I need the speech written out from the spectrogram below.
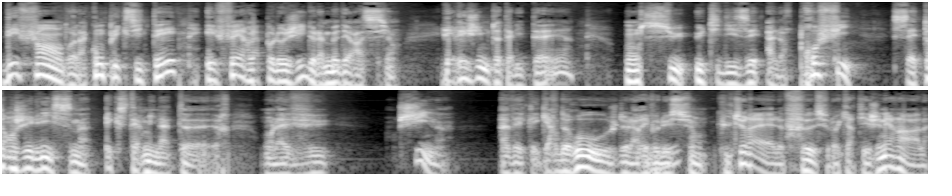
défendre la complexité et faire l'apologie de la modération? Les régimes totalitaires ont su utiliser à leur profit cet angélisme exterminateur. On l'a vu en Chine avec les gardes rouges de la révolution culturelle, feu sur le quartier général,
